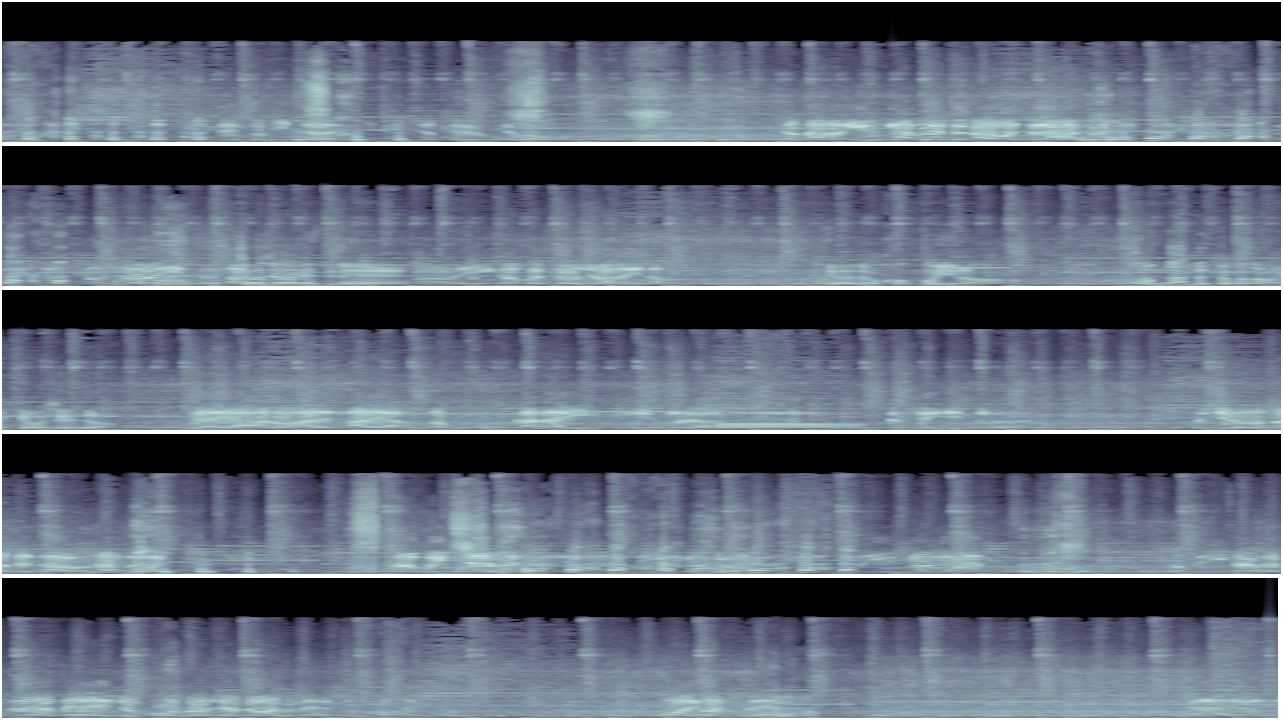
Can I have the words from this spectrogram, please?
当切っちゃ切っちゃってるんですけど。ちょっとあのインカムがちょっとあんまつながってない調子悪いですね。調子悪いな。いやでもかっこいいな。こんなんだったかな教習所。いやいやあのあれあれやろかなりいい人だよあめちゃくちゃいい人だよ。後ろの盾ダウンガスがなんか行っちゃいましたね。終わりますね。いやいや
